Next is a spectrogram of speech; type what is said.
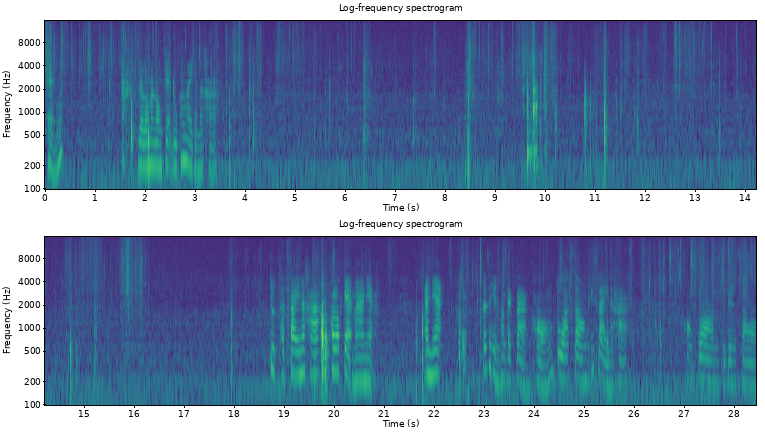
แข็ง อะ เดี๋ยวเรามาลองแกะดูข้างในกันนะคะ จุดถัดไปนะคะพอเราแกะมาเนี่ย อันเนี้ยก็จะเห็นความแตกต่างของตัวซองที่ใส่นะคะ ของปลอมจะเป็นซอง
